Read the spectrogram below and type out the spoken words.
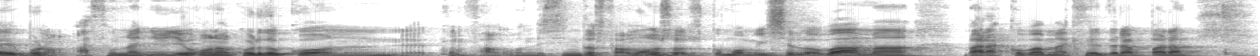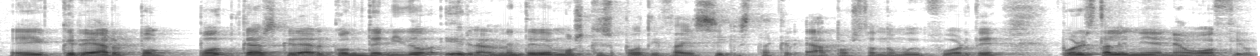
eh, bueno, hace un año llegó a un acuerdo con, con, distintos famosos como Michelle Obama, Barack Obama, etcétera, para crear podcast, crear contenido y realmente vemos que Spotify sí que está apostando muy fuerte por esta línea de negocio.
